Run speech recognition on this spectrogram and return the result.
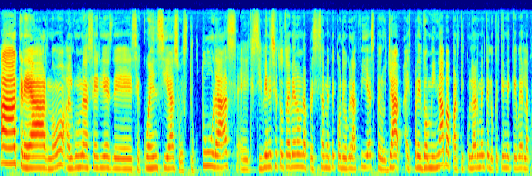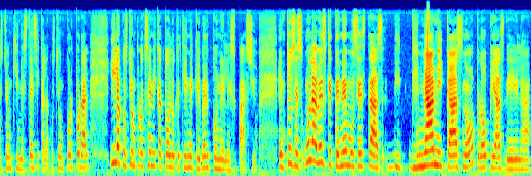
a crear, ¿no? Algunas series de secuencias o estructuras, eh, si bien es cierto todavía no eran precisamente coreografías, pero ya eh, predominaba particularmente lo que tiene que ver la cuestión kinestésica, la cuestión corporal y la cuestión proxémica, todo lo que tiene que ver con el espacio. Entonces, una vez que tenemos estas dinámicas ¿no? propias de la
